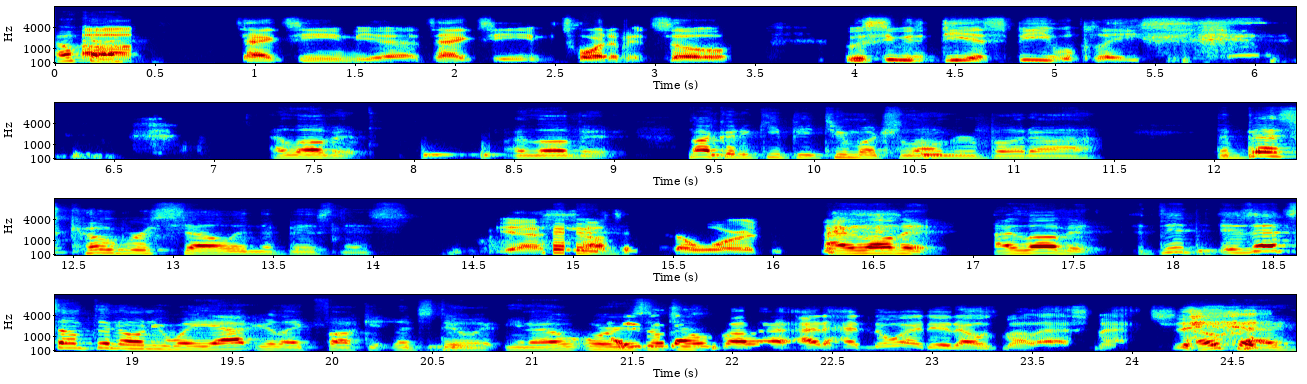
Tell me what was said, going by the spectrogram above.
Okay. Uh, tag team, yeah, tag team tournament. So we'll see what DSP will place. I love it. I love it. Not going to keep you too much longer, but uh the best Cobra sell in the business. Yes, I'll take that award. I love it. I love it. Did is that something on your way out? You're like, fuck it, let's do it, you know? Or I is know just my. I had no idea that was my last match. okay?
